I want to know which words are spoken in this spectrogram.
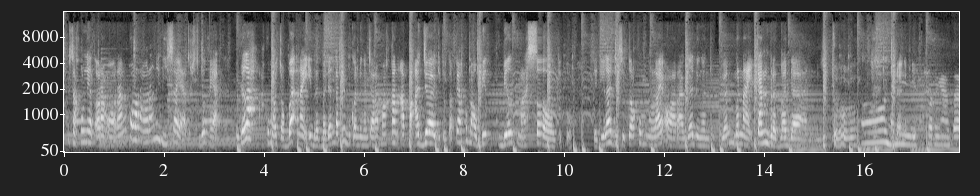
terus aku lihat orang-orang kok orang-orang ini bisa ya terus juga kayak ya udahlah aku mau coba naikin berat badan tapi bukan dengan cara makan apa aja gitu. Tapi aku mau build build muscle gitu. Jadilah di situ aku mulai olahraga dengan tujuan menaikkan berat badan gitu. Oh Ada gitu ternyata.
